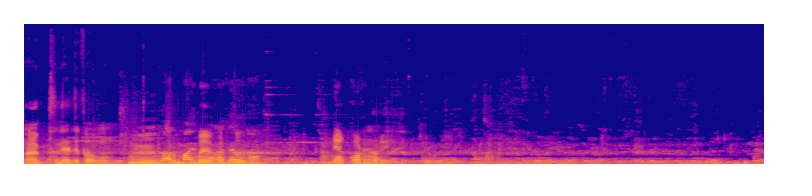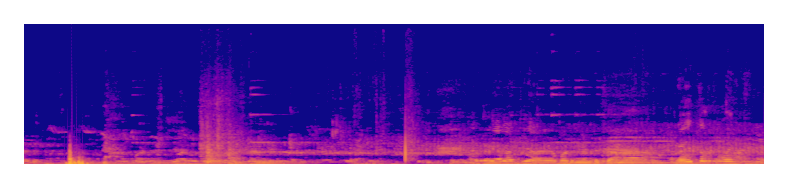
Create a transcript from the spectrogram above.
మనకు తినేది పాపం. నేను కోటముడి పడిందంటే చాలా రైతులకు మంచిది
